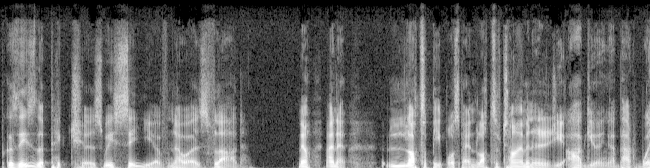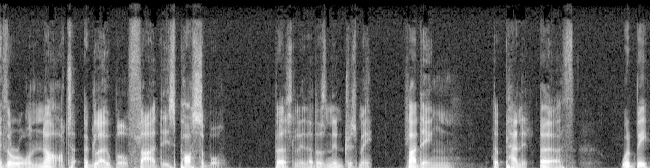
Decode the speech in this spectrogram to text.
because these are the pictures we see of Noah's flood. Now, I know Lots of people spend lots of time and energy arguing about whether or not a global flood is possible. Personally, that doesn't interest me. Flooding the planet Earth would be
